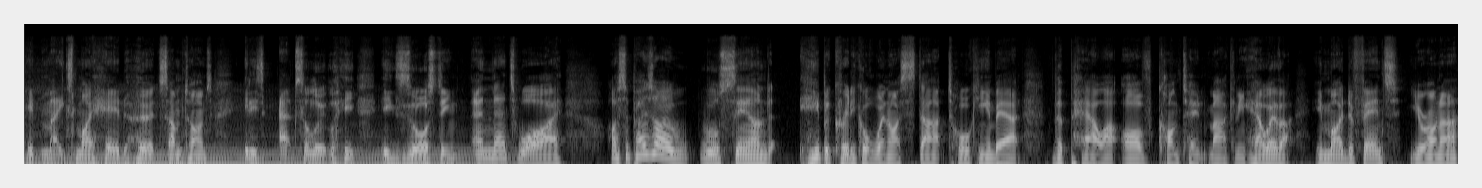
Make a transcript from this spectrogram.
it makes my head hurt sometimes. It is absolutely exhausting. And that's why I suppose I will sound hypocritical when I start talking about the power of content marketing. However, in my defense, Your Honor,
